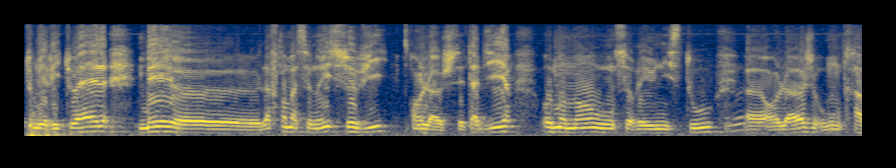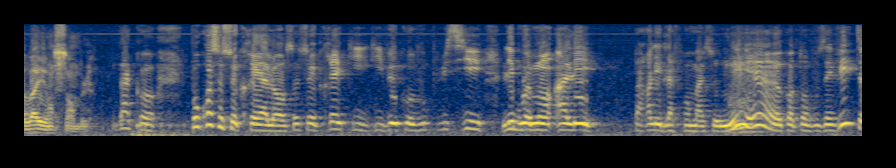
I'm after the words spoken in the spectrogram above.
tous les rituels, mais la franc-maçonnerie se vit en loge, c'est-à-dire au moment où on se réunisse tous en loge, où on travaille ensemble. D'accord. Pourquoi ce secret alors Ce secret qui, veut que vous puissiez librement aller parler de la franc-maçonnerie hein, quand on vous invite?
